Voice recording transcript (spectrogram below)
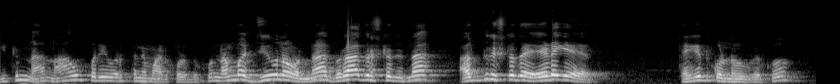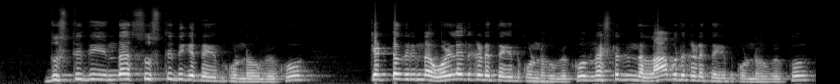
ಇದನ್ನು ನಾವು ಪರಿವರ್ತನೆ ಮಾಡಿಕೊಳ್ಬೇಕು. ನಮ್ಮ ಜೀವನವನ್ನು ದುರಾದೃಷ್ಟದಿಂದ, ಅದೃಷ್ಟದ ಎಡೆಗೆ ತೆಗೆದುಕೊಂಡು ಹೋಗಬೇಕು. ದುಸ್ಥಿತಿಯಿಂದ ಸುಸ್ಥಿತಿಗೆ ತೆಗೆದುಕೊಂಡು ಹೋಗಬೇಕು. ಕೆಟ್ಟದರಿಂದ ಒಳ್ಳೆಯದ ಕಡೆ ತೆಗೆದುಕೊಂಡು ಹೋಗಬೇಕು. ನಷ್ಟದಿಂದ ಲಾಭದ ಕಡೆ ತೆಗೆದುಕೊಂಡು ಹೋಗಬೇಕು.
